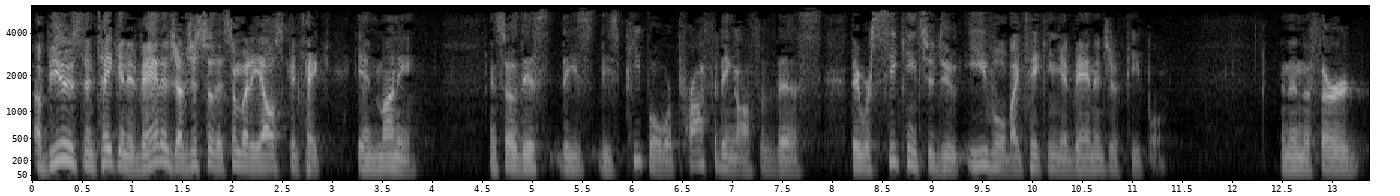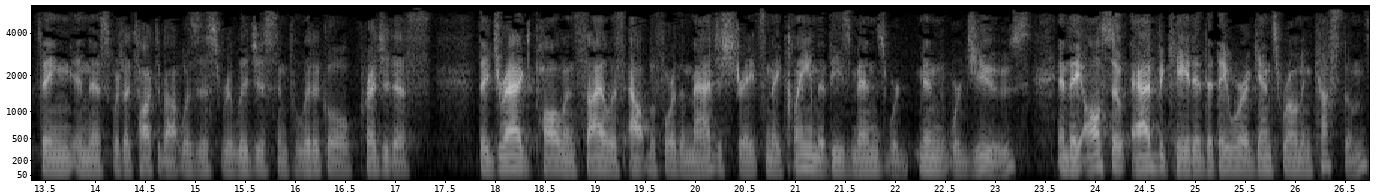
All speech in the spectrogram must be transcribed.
abused and taken advantage of just so that somebody else could take in money. And so this, these, these people were profiting off of this. They were seeking to do evil by taking advantage of people. And then the third thing in this, which I talked about, was this religious and political prejudice they dragged Paul and Silas out before the magistrates and they claimed that these men were, men were Jews. And they also advocated that they were against Roman customs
